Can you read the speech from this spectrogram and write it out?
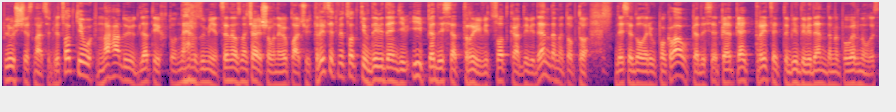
плюс 16%. Нагадую для тих, хто не розуміє, це не означає, що вони виплачують 30% дивідендів і 53% дивідендами, тобто 10 доларів поклав, 55-30 тобі дивідендами повернулись.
